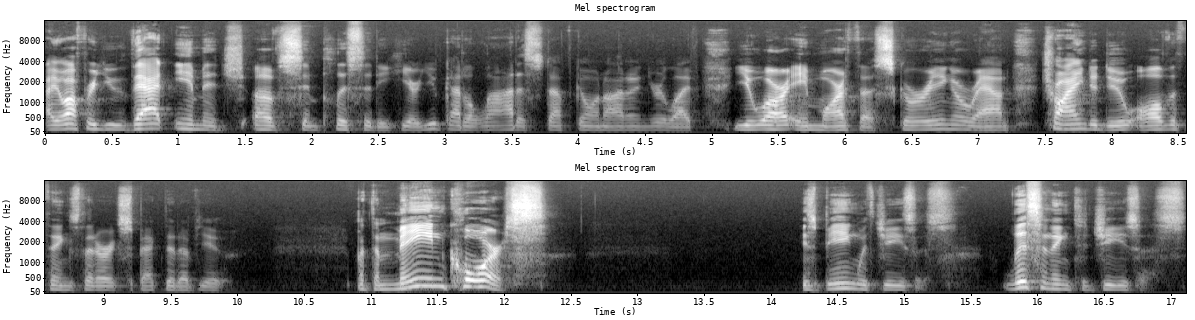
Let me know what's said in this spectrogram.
I offer you that image of simplicity here. You've got a lot of stuff going on in your life. You are a Martha scurrying around trying to do all the things that are expected of you. But the main course is being with Jesus, listening to Jesus,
